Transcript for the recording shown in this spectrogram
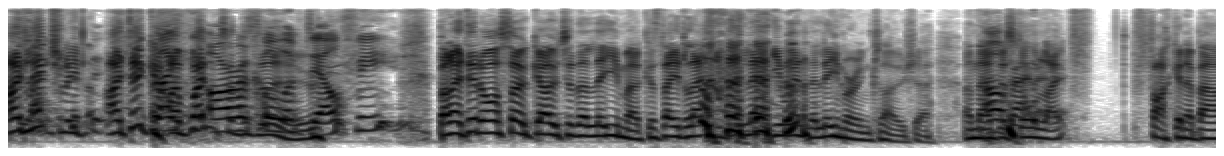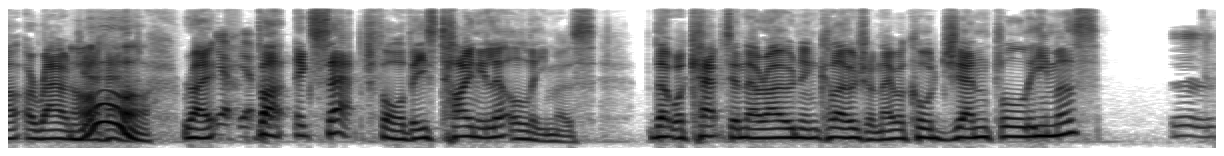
I like literally- the- I did go- Like I went the to the Oracle of. Delphi. But I did also go to the lemur because they'd let you, they let you in the lemur enclosure, and they're Oh, just right, all right, like f- fucking about around your Oh. head, right? Yep, yep, but except for these tiny little lemurs that were kept in their own enclosure, and they were called gentle lemurs. Mm.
